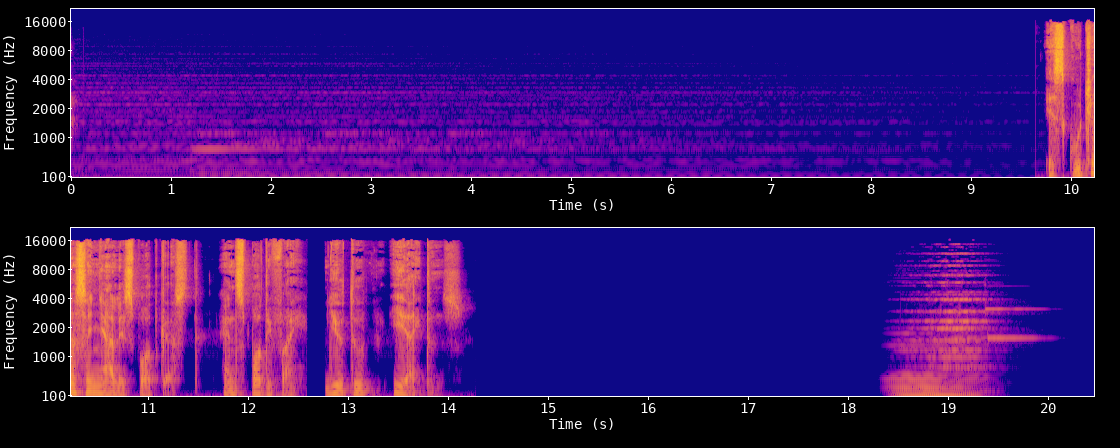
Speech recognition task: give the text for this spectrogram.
Escucha Señales Podcast en Spotify, YouTube y iTunes.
